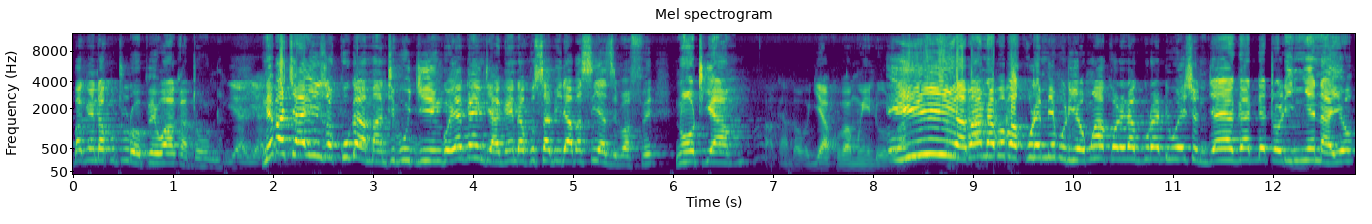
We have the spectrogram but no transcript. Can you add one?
bagenda kutulopa ewa katonda. Ne bakyayinza okukugamba nti bugingo yagaye nti agenda kusabira abasiyazi baffe n'otyamu agamba bujja kuba mwindulwa Ii, abaana bo bakulemye buli omu akolera graduation gyayagadde tolinnye nayo.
